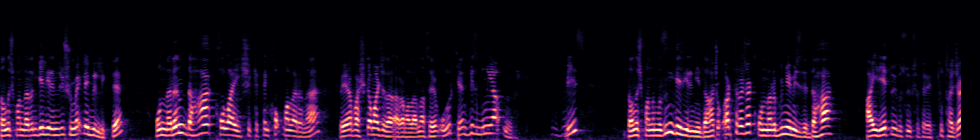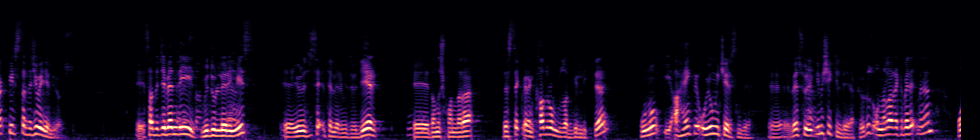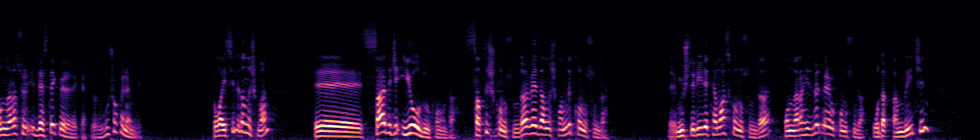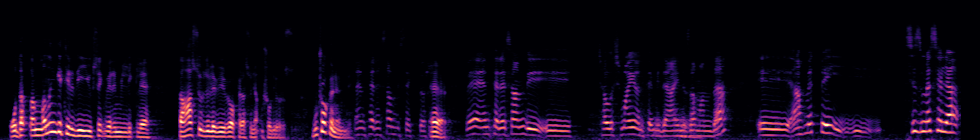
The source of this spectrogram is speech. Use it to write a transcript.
danışmanların gelirini düşürmekle birlikte onların daha kolay şirketten kopmalarına veya başka amacılar aramalarına sebep olurken biz bunu yapmıyoruz. Biz danışmanımızın gelirini daha çok artıracak, onları bünyemizde daha aidiyet duygusunu yükselterek tutacak bir strateji belirliyoruz. E, sadece ben değil, Enteresan. müdürlerimiz, e, yönetici sekreterlerimiz ve diğer e, danışmanlara destek veren kadromuzla birlikte bunu bir ahenk ve uyum içerisinde e, ve sürekli Evet. bir şekilde yapıyoruz. Onlarla rekabet etmeden onlara sürekli destek vererek yapıyoruz. Bu çok önemli. Dolayısıyla danışman e, sadece iyi olduğu konuda, satış konusunda ve danışmanlık konusunda, e, müşteriyle temas konusunda, onlara hizmet verme konusunda odaklandığı için odaklanmanın getirdiği yüksek verimlilikle daha sürdürülebilir bir operasyon yapmış oluyoruz. Bu çok önemli. Enteresan bir sektör. Evet. Ve enteresan bir e, çalışma yöntemi de aynı zamanda. E, Ahmet Bey, siz mesela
